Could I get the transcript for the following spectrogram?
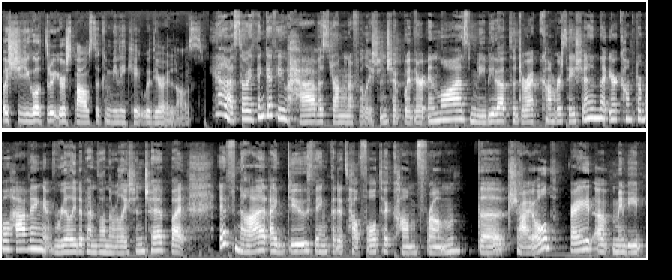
Or should you go through your spouse to communicate with your in-laws? Yeah, so I think if you have a strong enough relationship with your in laws, maybe that's a direct conversation that you're comfortable having. It really depends on the relationship. But if not, not, I do think that it's helpful to come from the child, right? Uh, maybe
